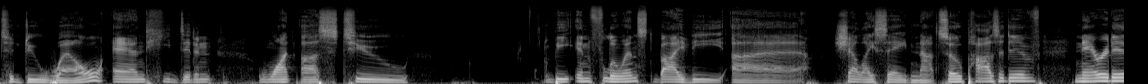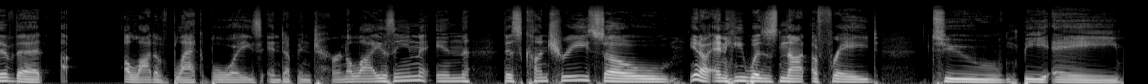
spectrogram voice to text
to do well. And he didn't want us to be influenced by the, uh, shall I say, not so positive narrative that a lot of black boys end up internalizing in this country. So, you know, and he was not afraid to be a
